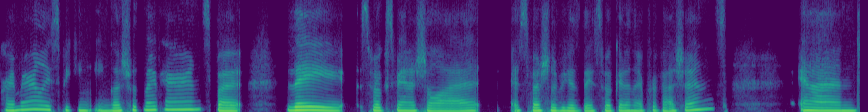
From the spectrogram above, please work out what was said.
primarily speaking English with my parents, but they spoke Spanish a lot, especially because they spoke it in their professions and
